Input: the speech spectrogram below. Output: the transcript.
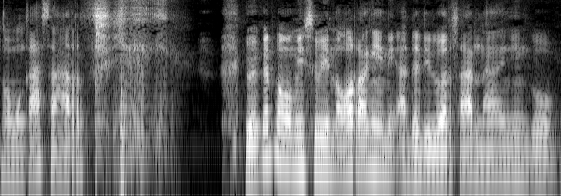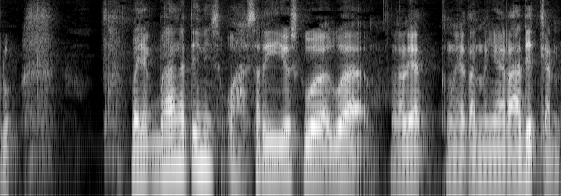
ngomong kasar. Gue kan mau misuin orang ini ada di luar sana ini goblok. Banyak banget ini. Wah serius gue gua ngeliat ngeliat anunya Radit kan.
